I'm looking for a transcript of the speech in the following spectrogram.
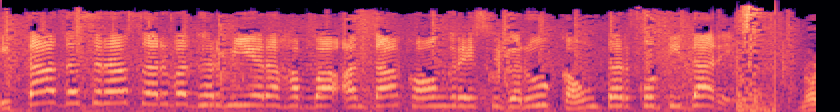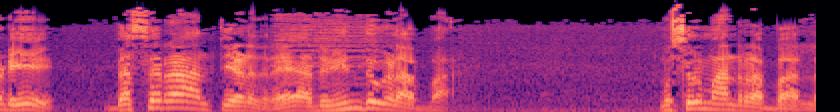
ಇತ್ತ ದಸರಾ ಸರ್ವಧರ್ಮೀಯರ ಹಬ್ಬ ಅಂತ ಕಾಂಗ್ರೆಸ್ಸಿಗರು ಕೌಂಟರ್ ಕೊಟ್ಟಿದ್ದಾರೆ. ನೋಡಿ, ದಸರಾ ಅಂತ ಹೇಳಿದ್ರೆ ಅದು ಹಿಂದೂಗಳ ಹಬ್ಬ. ಮುಸಲ್ಮಾನರ ಹಬ್ಬ ಅಲ್ಲ.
